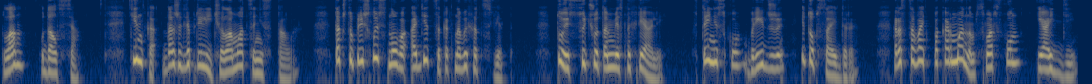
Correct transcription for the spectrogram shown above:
План удался. Тинка даже для приличия ломаться не стала. Так что пришлось снова одеться, как на выход в свет. То есть с учетом местных реалий. В тенниску, бриджи и топсайдеры. Расставать по карманам смартфон и ID.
